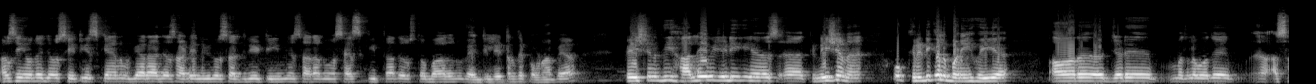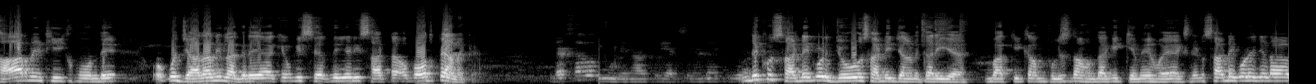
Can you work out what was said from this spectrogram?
ਅਸੀਂ ਉਹਦੇ ਜੋ ਸੀਟੀ ਸਕੈਨ ਵਗੈਰਾ ਜਾਂ ਸਾਡੀ ਨਿਊਰੋ ਸਰਜਰੀ ਟੀਮ ਨੇ ਸਾਰਾ ਨੂੰ ਅਸੈਸ ਕੀਤਾ ਤੇ ਉਸ ਤੋਂ ਬਾਅਦ ਉਹਨੂੰ ਵੈਂਟੀਲੇਟਰ ਤੇ ਪਾਉਣਾ ਪਿਆ। ਪੇਸ਼ੈਂਟ ਦੀ ਹਾਲੇ ਵੀ ਜਿਹੜੀ ਕੰਡੀਸ਼ਨ ਹੈ ਉਹ ਕ੍ਰਿਟੀਕਲ ਬਣੀ ਹੋਈ ਹੈ ਔਰ ਜਿਹੜੇ ਮਤਲਬ ਉਹਦੇ ਅਸਾਰ ਨੇ ਠੀਕ ਹੋਣ ਦੇ ਉਹ ਕੋਈ ਜ਼ਿਆਦਾ ਨਹੀਂ ਲੱਗ ਰਿਹਾ ਕਿਉਂਕਿ ਸਿਰ ਦੀ ਜਿਹੜੀ ਸੱਟ ਆ ਉਹ ਬਹੁਤ ਭਿਆਨਕ ਹੈ। ਡਾਕਟਰ ਸਾਹਿਬ ਉਹ ਮੁੰਡੇ ਨਾਲ ਕੋਈ ਐਕਸੀਡੈਂਟ ਹੈ ਕੀ ਦੇਖੋ ਸਾਡੇ ਕੋਲ ਜੋ ਸਾਡੀ ਜਾਣਕਾਰੀ ਹੈ ਬਾਕੀ ਕੰਮ ਪੁਲਿਸ ਦਾ ਹੁੰਦਾ ਕਿ ਕਿਵੇਂ ਹੋਇਆ ਐਕਸੀਡੈਂਟ ਸਾਡੇ ਕੋਲੇ ਜਿਹੜਾ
